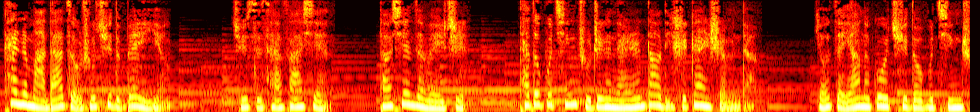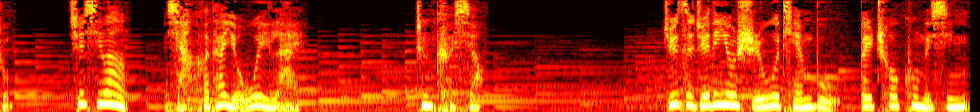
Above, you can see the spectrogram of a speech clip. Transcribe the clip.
看着马达走出去的背影，橘子才发现，到现在为止，他都不清楚这个男人到底是干什么的，有怎样的过去都不清楚，却希望想和他有未来，真可笑。橘子决定用食物填补被抽空的心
